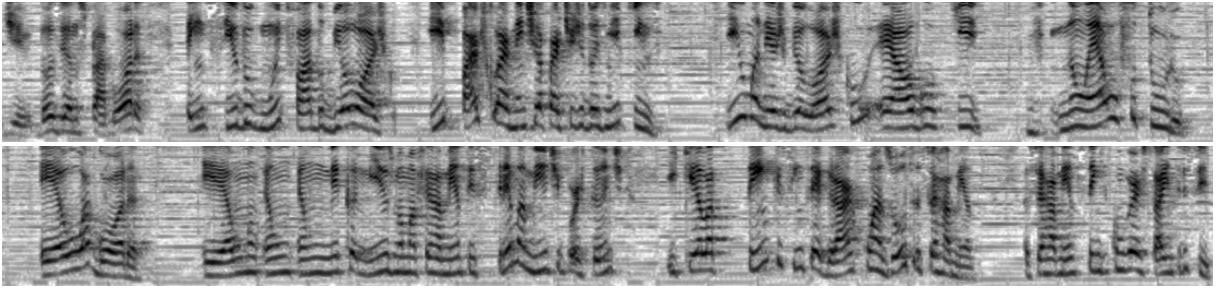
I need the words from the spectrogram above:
de 12 anos para agora tem sido muito falado do biológico e particularmente a partir de 2015. E o manejo biológico é algo que não é o futuro, é o agora. É, uma, é, um, é um mecanismo, é uma ferramenta extremamente importante e que ela tem que se integrar com as outras ferramentas. As ferramentas têm que conversar entre si.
